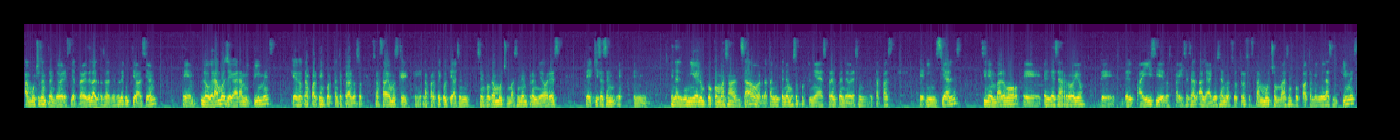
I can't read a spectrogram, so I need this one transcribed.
a, muchos emprendedores y a través de las o de cultivación eh, logramos llegar a MIPIMES, que es otra parte importante para nosotros. O sabemos que eh, la parte de cultivación se enfoca mucho más en emprendedores, eh, quizás en, en, algún nivel un poco más avanzado, ¿verdad? También tenemos oportunidades para emprendedores en etapas eh, iniciales. Sin embargo, el desarrollo de, del país y de los países aledaños a nosotros está mucho más enfocado también en las MIPIMES.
